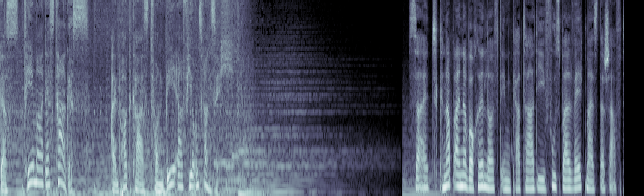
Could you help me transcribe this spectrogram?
Das Thema des Tages. Ein Podcast von BR24. Seit knapp einer Woche läuft in Katar die Fußball-Weltmeisterschaft,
